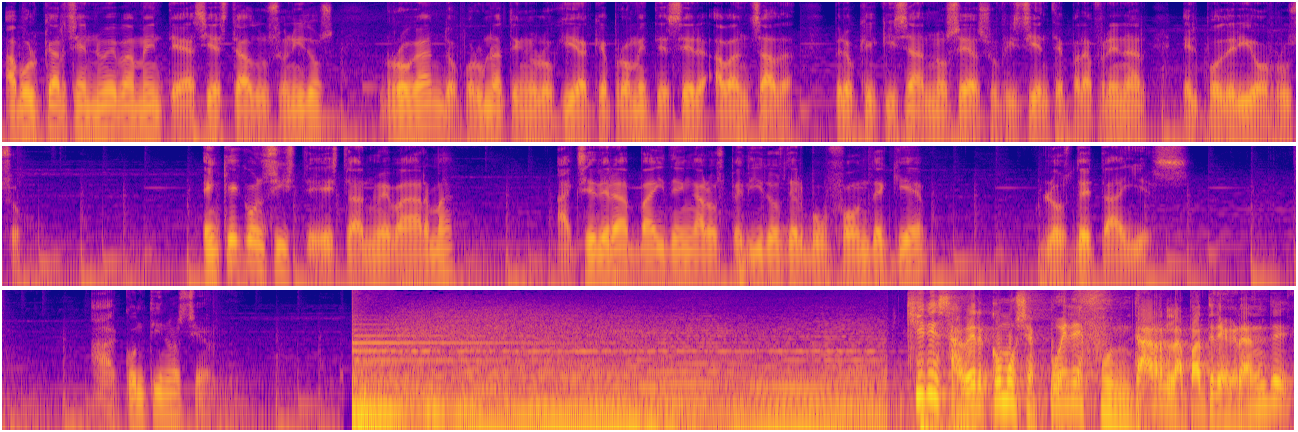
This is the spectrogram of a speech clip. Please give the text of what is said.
a volcarse nuevamente hacia Estados Unidos, rogando por una tecnología que promete ser avanzada, pero que quizá no sea suficiente para frenar el poderío ruso. ¿En qué consiste esta nueva arma? ¿Accederá Biden a los pedidos del bufón de Kiev? Los detalles. A continuación. ¿Quieres saber cómo se puede fundar la patria grande?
